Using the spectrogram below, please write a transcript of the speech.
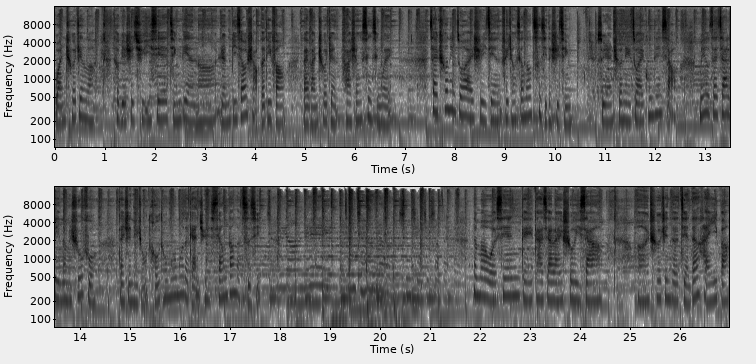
玩车震了，特别是去一些景点呢人比较少的地方来玩车震，发生性行为。在车内做爱是一件非常相当刺激的事情，虽然车内做爱空间小，没有在家里那么舒服，但是那种偷偷摸摸的感觉相当的刺激。那么我先给大家来说一下，呃，车震的简单含义吧。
